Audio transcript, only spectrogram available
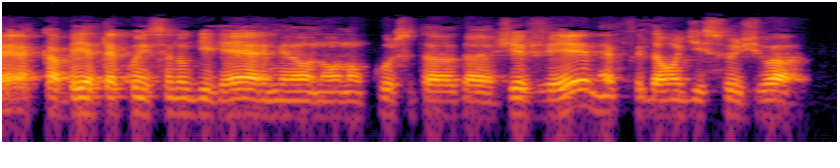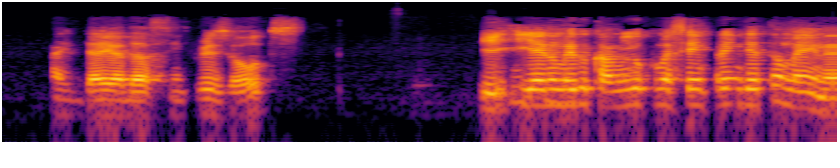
é, acabei até conhecendo o Guilherme no, no, no curso da, da GV, né? Foi da onde surgiu a, a ideia da Sync Results. E, e aí, no meio do caminho, eu comecei a empreender também, né?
